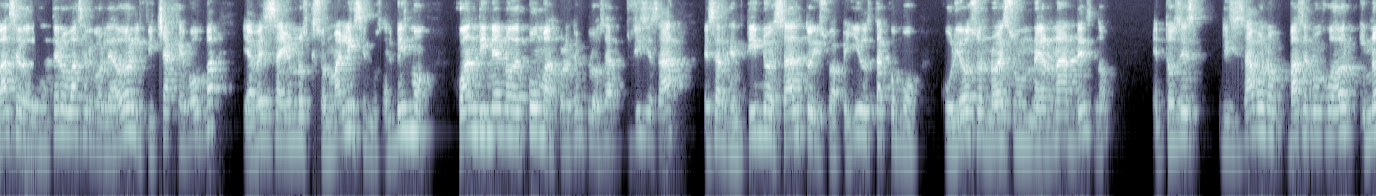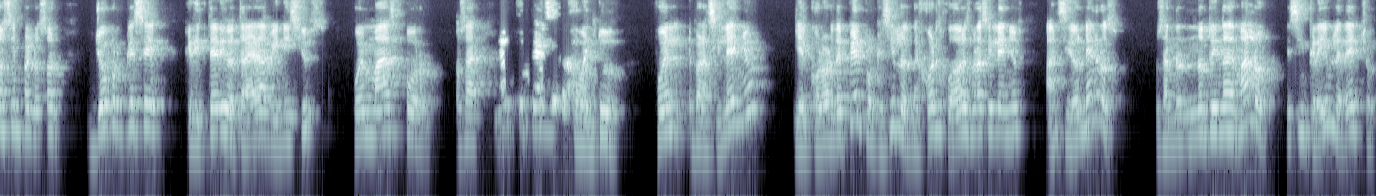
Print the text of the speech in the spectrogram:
va a ser delantero, va a ser goleador, el fichaje bomba, y a veces hay unos que son malísimos. El mismo Juan Dineno de Pumas, por ejemplo, o sea, pues dices, ah, es argentino, es alto y su apellido está como curioso, no es un Hernández, ¿no? Entonces dices, ah, bueno, va a ser buen jugador, y no siempre lo son. Yo creo que ese criterio de traer a Vinicius fue más por, o sea, la juventud. Fue el brasileño y el color de piel, porque sí, los mejores jugadores brasileños han sido negros. O sea, no, no tiene nada de malo, es increíble, de hecho.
